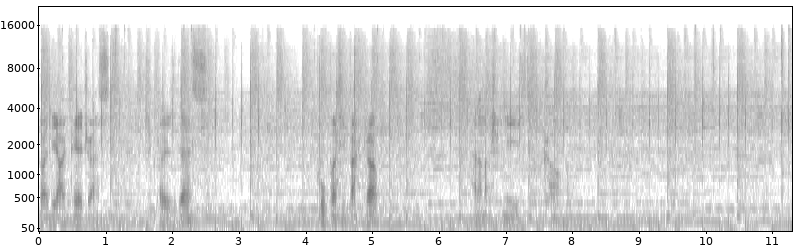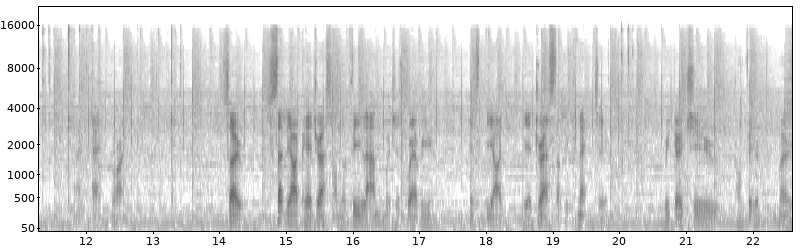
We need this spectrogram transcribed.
sorry the IP address close this, pull PuTTY back up, and I'm actually going to use com. Okay, right. So set the IP address on the VLAN, which is where we is the the address that we connect to. We go to configure mode,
